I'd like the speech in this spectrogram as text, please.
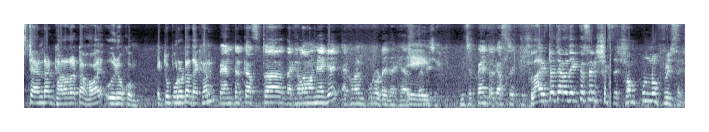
স্ট্যান্ডার্ড ঘাড়াটা হয় ওই রকম একটু পুরোটা দেখান। প্যান্টের কাজটা দেখালাম আমি আগে এখন আমি পুরোটাই দেখে আসলে এই যে। নিচে প্যান্টের কাজটা একটু লাইভটা যারা দেখতেছেন সম্পূর্ণ ফ্রি সাইজ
